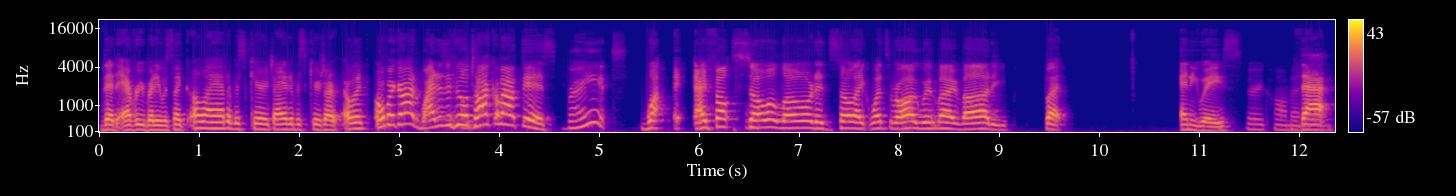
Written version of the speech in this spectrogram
then everybody was like, "Oh, I had a miscarriage. I had a miscarriage." I I was like, "Oh my god, why doesn't people talk about this?" Right. What I felt so alone and so like, "What's wrong with my body?" But, anyways, Very common. that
